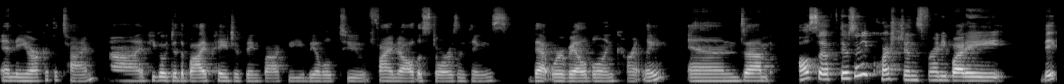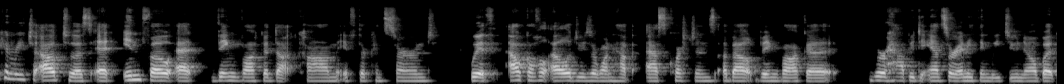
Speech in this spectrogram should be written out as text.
and New York at the time. Uh, if you go to the buy page of Ving Vodka, you'll be able to find all the stores and things that we're available in currently. And um, also, if there's any questions for anybody, they can reach out to us at info at vingvodka.com if they're concerned with alcohol allergies or want to have ask questions about Ving Vodka. We're happy to answer anything we do know, but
